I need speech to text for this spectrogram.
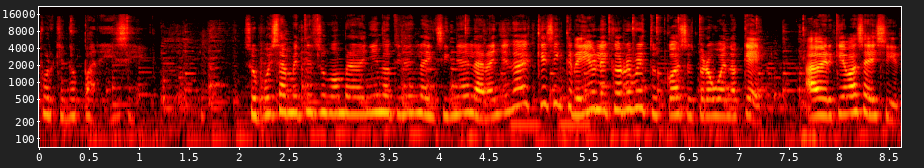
Porque no parece. Supuestamente es un hombre araña y no tienes la insignia de la araña. No, es que es increíble, qué horrible tus cosas. Pero bueno, ¿qué? A ver, ¿qué vas a decir?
